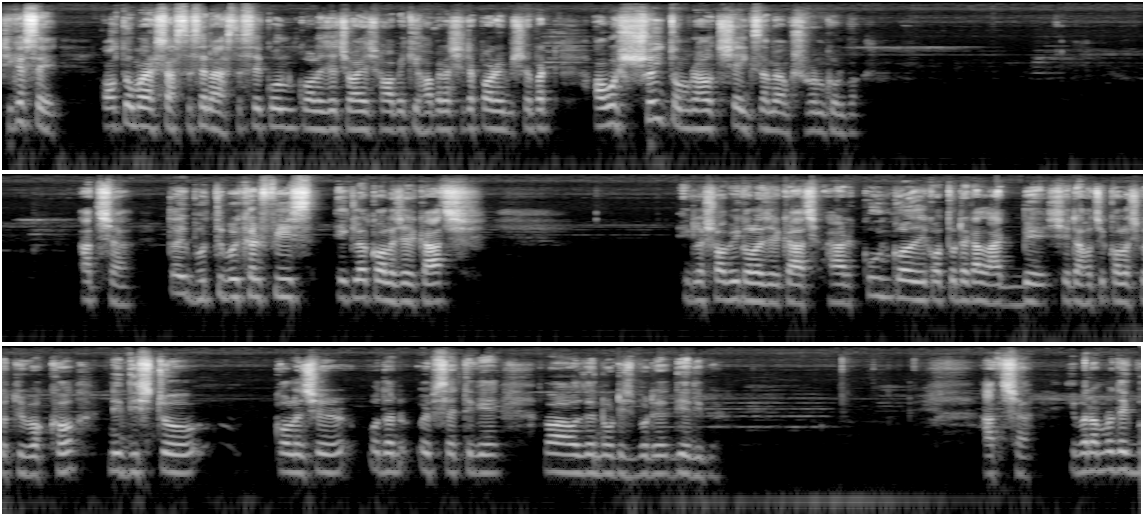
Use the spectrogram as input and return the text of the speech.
ঠিক আছে? কত মার্কস আসতেছে, না আসতেছে, কোন কলেজে চয়েস হবে, কি হবে না, সেটা পরের বিষয় বাট অবশ্যই তোমরা হচ্ছে এক্সামে অংশগ্রহণ করব। আচ্ছা তো এই ভর্তি পরীক্ষার ফিস এগুলো কলেজের কাজ। এগুলো সবই কলেজের কাজ। আর কোন কলেজে কত টাকা লাগবে, সেটা হচ্ছে কলেজ কর্তৃপক্ষ নির্দিষ্ট কলেজের ওদের ওয়েবসাইট থেকে বা ওদের নোটিশ বোর্ডে দিয়ে দিবে। আচ্ছা এবার আমরা দেখব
